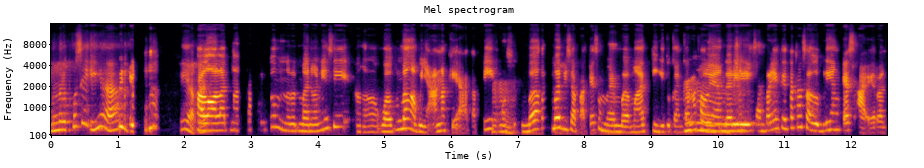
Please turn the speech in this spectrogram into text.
Menurutku sih iya. Iya kan? kalau alat masak tuh menurut Mbak Noni sih uh, walaupun Mbak nggak punya anak ya, tapi mm -hmm. maksud Mbak kan Mbak bisa pakai sampai Mbak mati gitu kan. Karena mm -hmm. kalau yang dari contohnya kita kan selalu beli yang cast iron.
